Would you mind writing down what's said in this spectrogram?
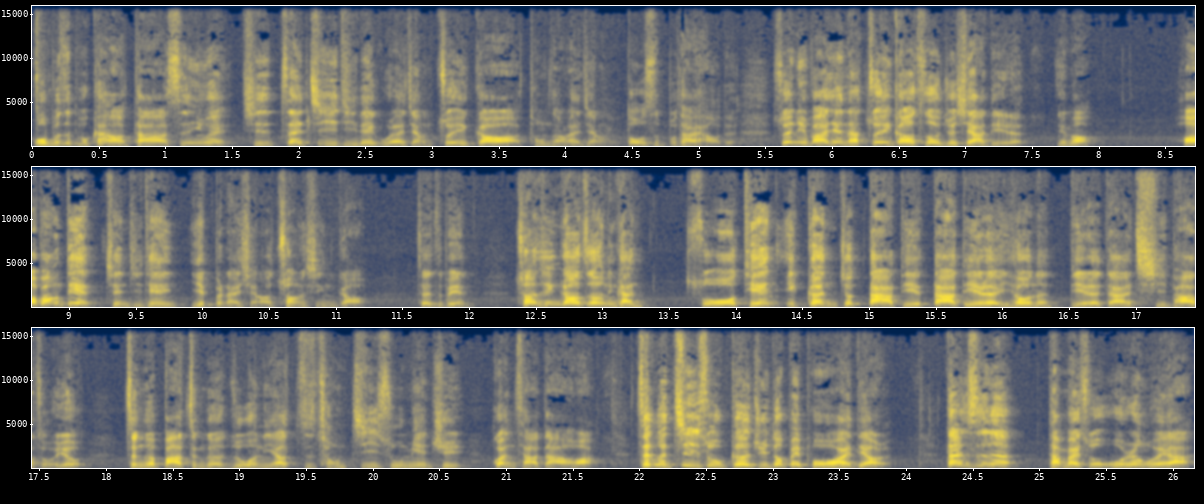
我不是不看好它，啊是因为其实在记忆体类股来讲，追高啊，通常来讲都是不太好的。所以你发现它追高之后就下跌了，有没有？华邦电前几天也本来想要创新高，在这边创新高之后，你看昨天一根就大跌，大跌了以后呢，跌了大概七趴左右。整个把整个，如果你要只从技术面去观察它的话，整个技术格局都被破坏掉了。但是呢，坦白说，我认为啊，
